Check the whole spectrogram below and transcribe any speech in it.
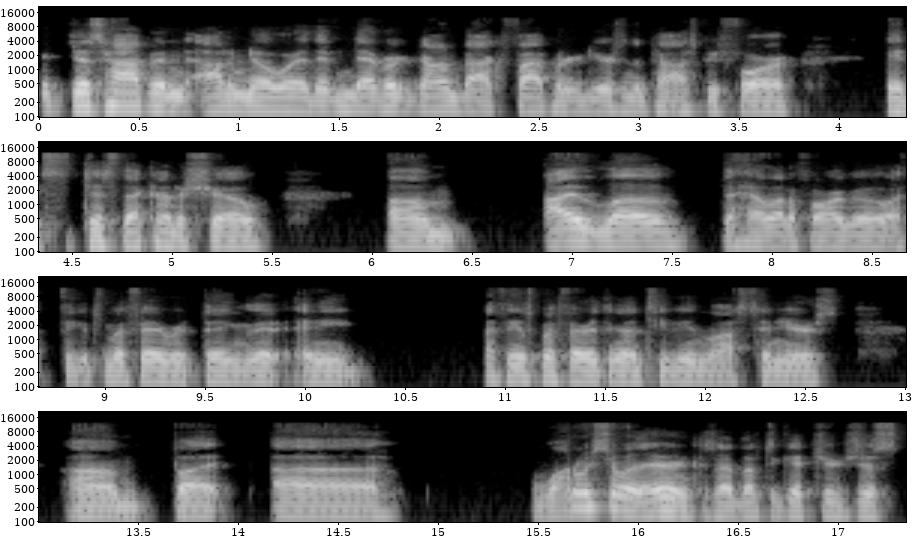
It just happened out of nowhere. They've never gone back 500 years in the past before. It's just that kind of show. Um, I love the hell out of Fargo. I think it's my favorite thing that any. I think it's my favorite thing on TV in the last 10 years. Um, but uh, why don't we start with Aaron? Because I'd love to get your just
